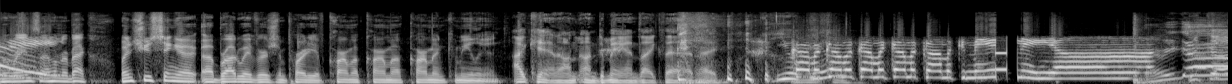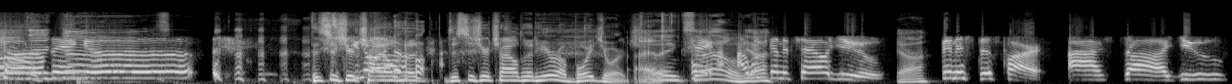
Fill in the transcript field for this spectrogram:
the rain's not holding her back. Why don't you sing a, a Broadway version party of Karma, Karma, Carmen, Chameleon? I can't on, on demand like that. I, You, Come on, come on, come on, come on, come on, chameleon. there we go. Come There you go. This is your You know- childhood. this is your childhood hero, Boy George. I think so. Hey, I yeah. was going to tell you. yeah. Finish this part. I saw you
